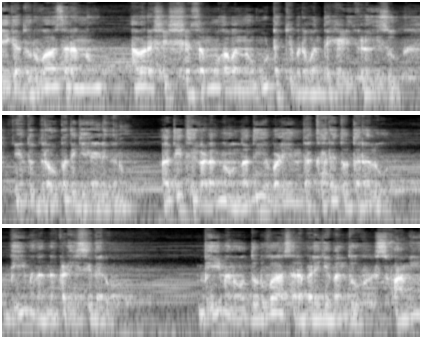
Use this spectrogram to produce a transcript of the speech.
ಈಗ ದುರ್ವಾಸರನ್ನು, ಅವರ ಶಿಷ್ಯ ಸಮೂಹವನ್ನು ಊಟಕ್ಕೆ ಬರುವಂತೆ ಹೇಳಿ ಕಳುಹಿಸು ಎಂದು ದ್ರೌಪದಿಗೆ ಹೇಳಿದನು. ಅತಿಥಿಗಳನ್ನು ನದಿಯ ಬಳಿಯಿಂದ ಕರೆದು ತರಲು ಭೀಮನನ್ನು ಕಳುಹಿಸಿದರು. ಭೀಮನು ದುರ್ವಾಸರ ಬಳಿಗೆ ಬಂದು, ಸ್ವಾಮಿ,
